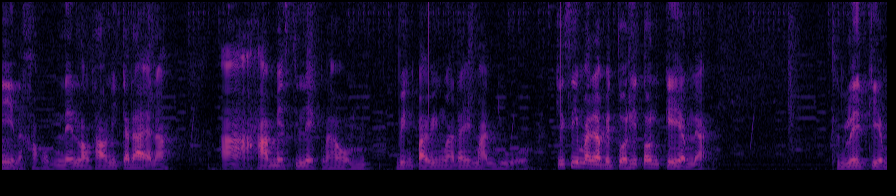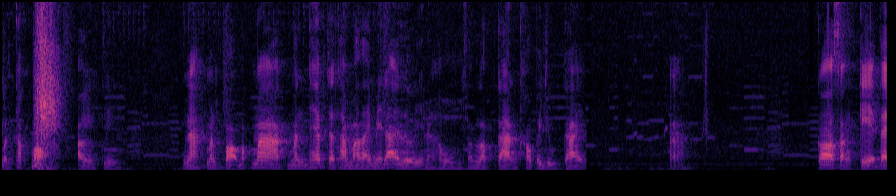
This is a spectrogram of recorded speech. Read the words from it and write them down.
นี่นะครับผมเน้นรองเท้านี้ก็ได้นะอ่าฮาร์เมสซิเล็กนะครับผมวิ่งไปวิ่งมาได้มันอยู่กิกซี่มันจะเป็นตัวที่ต้นเกมเนี่ยถึงเลนเกมมันก็เปาะเอาจริงๆนะมันเปาะมากๆ มันแทบจะทำอะไรไม่ได้เลยนะครับผมสำหรับการเข้าไปอยู่ใกล้อะก็สังเกตได้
